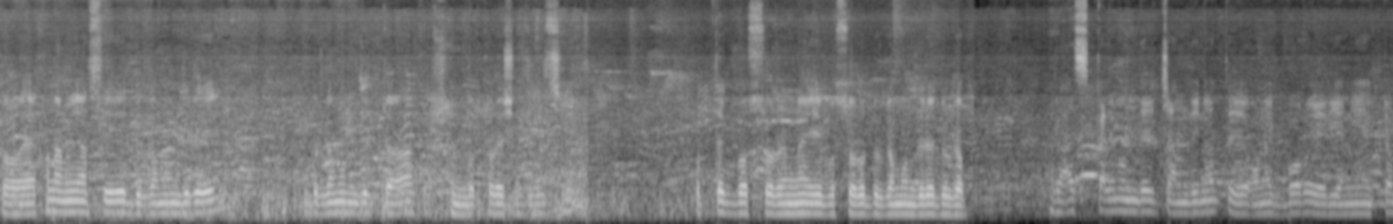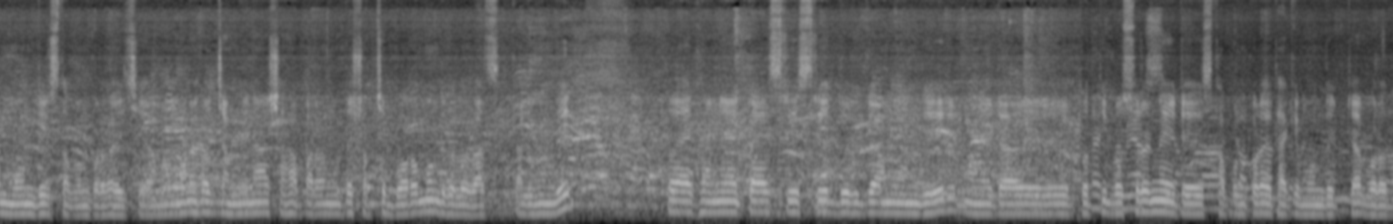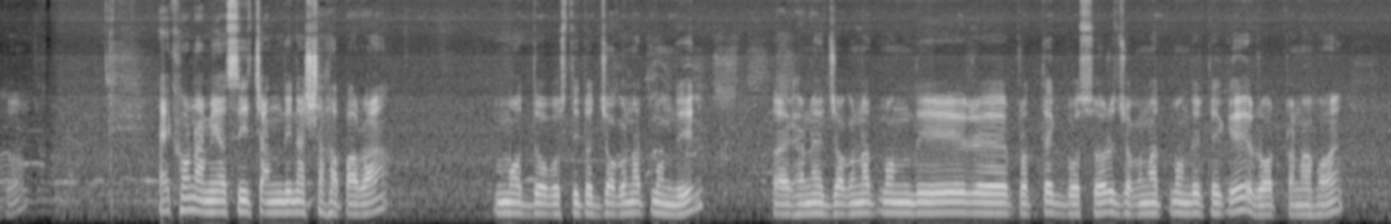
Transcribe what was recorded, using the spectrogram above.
তো এখন আমি আছি দুর্গা মন্দিরে। দুর্গা মন্দিরটা খুব সুন্দর করে সাজিয়েছে। প্রত্যেক বছরের ন্যায় এই বছরও দুর্গা মন্দিরে দুর্গা রাজ কালী মন্দির চান্দিনাতে অনেক বড় এরিয়া নিয়ে একটা মন্দির স্থাপন করা হয়েছে। আমার মনে হয় চান্দিনা সাহাপাড়ার মধ্যে সবচেয়ে বড় মন্দির হলো রাজ কালী মন্দির। তো এখানে একটা শ্রী শ্রী দুর্গা মন্দির মানে এটা প্রতি বছরের নেই এটা স্থাপন করে থাকে মন্দিরটা বরাদ্দ। এখন আমি আছি চান্দিনা সাহাপাড়া মধ্যে অবস্থিত জগন্নাথ মন্দির। তো এখানে জগন্নাথ মন্দির প্রত্যেক বছর জগন্নাথ মন্দির থেকে রথ টানা হয়।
